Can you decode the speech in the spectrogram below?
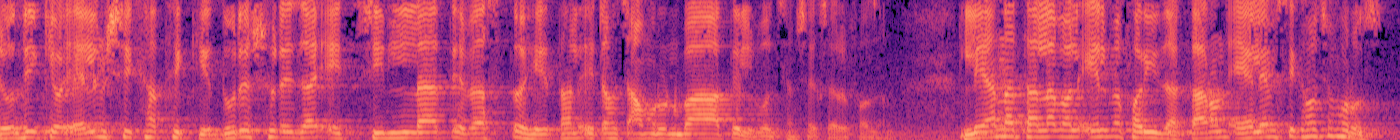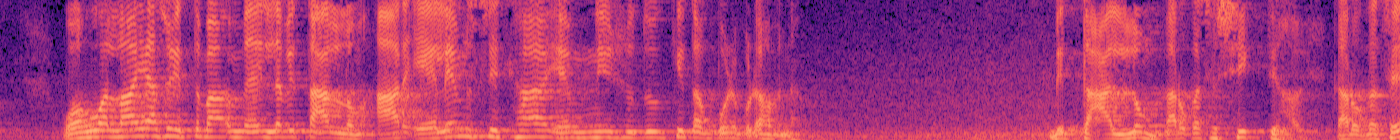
যদি কেউ এলম শিখা থেকে দূরে সরে যায়, এই চিল্লাতে ব্যস্ত হয়ে, তাহলে এটা হচ্ছে আমরুন বাতিল বলছেন শেখ সাহেব ফজন লিয়ানা তাল্লাব এলমে ফরিজা, কারণ এলএম শিখা হচ্ছে ফরজ। আর এলএম শিখা এমনি শুধু কিতাব পড়ে পড়ে হবে না। তাল্লুম কারও কাছে শিখতে হবে, কারও কাছে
